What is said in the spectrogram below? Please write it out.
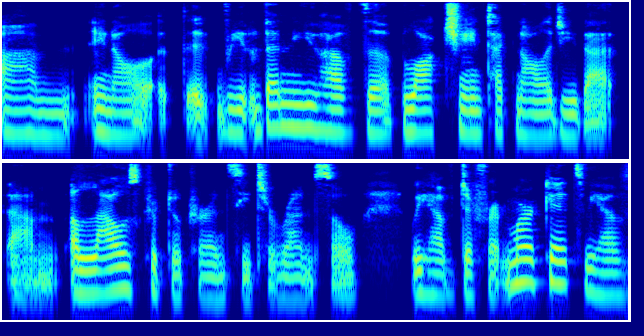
Um, you know, we, then you have the blockchain technology that um, allows cryptocurrency to run. So we have different markets, we have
